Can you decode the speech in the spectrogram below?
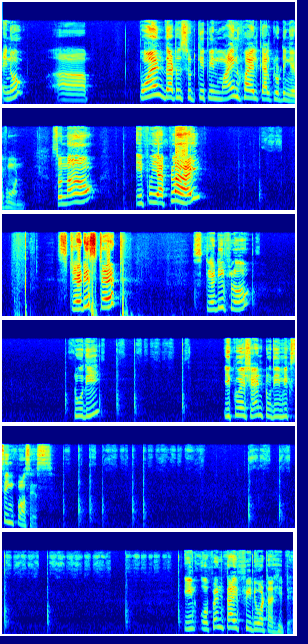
you know uh, point that we should keep in mind while calculating F 1. So, now if we apply steady state steady flow to the equation to the mixing process. In open type feed water heater.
